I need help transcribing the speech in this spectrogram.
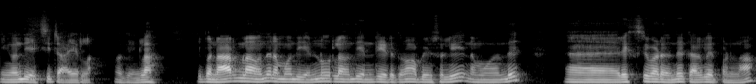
நீங்கள் வந்து எக்ஸிட் ஆயிடலாம் ஓகேங்களா? இப்போ நார்மலாக வந்து நம்ம வந்து எண்ணூரில் வந்து என்ட்ரி எடுக்கிறோம் அப்படின்னு சொல்லி நம்ம வந்து ரிஸ்க் ரிவார்டை வந்து கால்குலேட் பண்ணலாம்.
